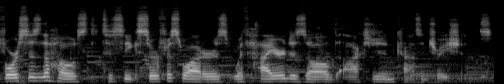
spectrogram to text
forces the host to seek surface waters with higher dissolved oxygen concentrations.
